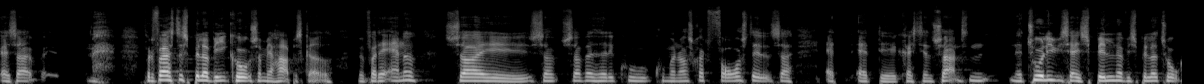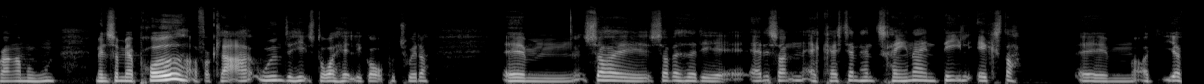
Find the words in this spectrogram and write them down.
altså for det første spiller VK, som jeg har beskrevet, men for det andet, så, øh, så, så hvad hedder det, kunne, kunne man også godt forestille sig, at, at øh, Christian Sørensen naturligvis er i spil, når vi spiller to gange om ugen, men som jeg prøvede at forklare, uden det helt store held i går på Twitter, øhm, så, øh, så hvad hedder det, er det sådan, at Christian han træner en del ekstra, Øhm, og jeg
